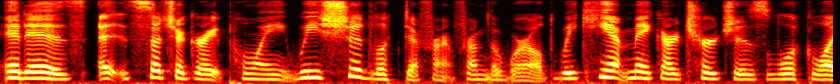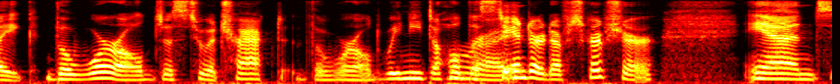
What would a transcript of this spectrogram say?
It is. It's such a great point. We should look different from the world. We can't make our churches look like the world just to attract the world. We need to hold the standard of scripture. And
